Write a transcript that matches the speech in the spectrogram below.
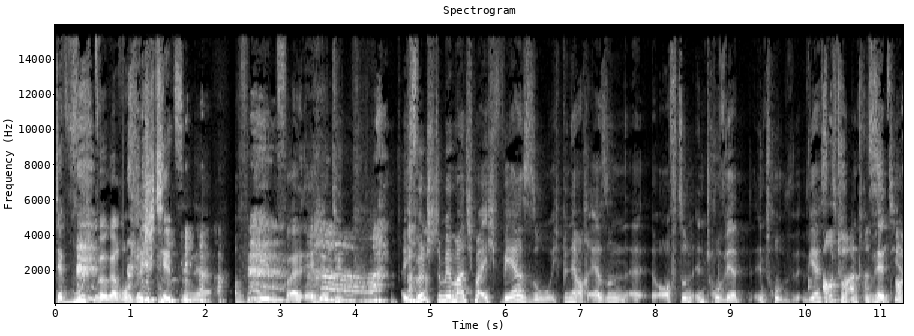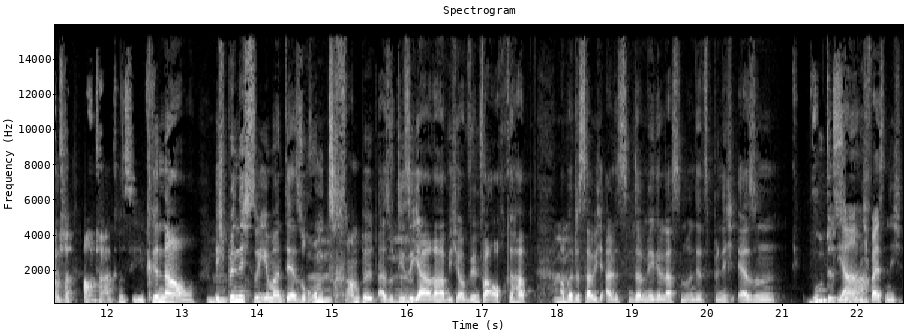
der Wutbürger Rumpelstilzchen, ja. Auf jeden Fall, ey, der Typ. Ah. Ich wünschte mir manchmal, ich wäre so. Ich bin ja auch eher so ein, äh, oft so ein Introvert, Intro, wie heißt das? Wort? Autoaggressiv. Auto. Genau. Mhm. Ich bin nicht so jemand, der so rumtrampelt. Also diese Jahre habe ich auf jeden Fall auch gehabt. Mhm. Aber das habe ich alles hinter mir gelassen und jetzt bin ich eher so ein, Wut ist ja, super. ich weiß nicht.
